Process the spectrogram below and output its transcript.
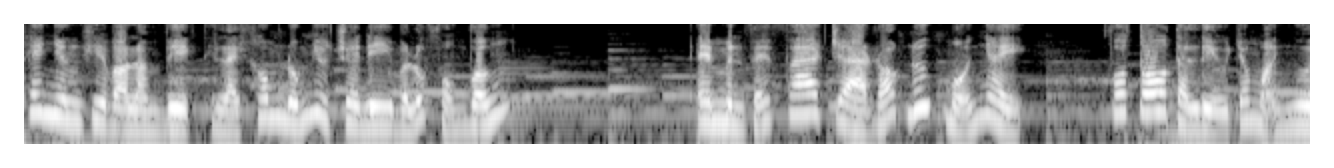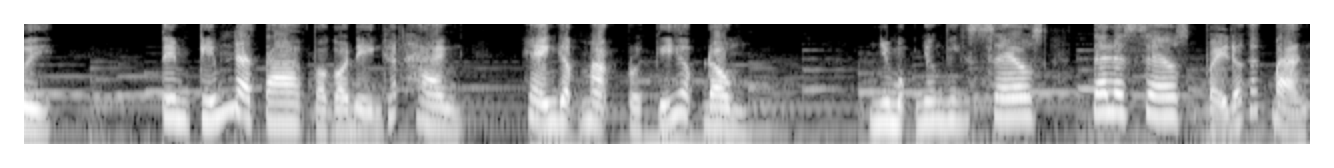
Thế nhưng khi vào làm việc thì lại không đúng như JD vào lúc phỏng vấn. Em mình phải pha trà rót nước mỗi ngày, photo tài liệu cho mọi người, tìm kiếm data và gọi điện khách hàng, hẹn gặp mặt rồi ký hợp đồng. Như một nhân viên sales, telesales vậy đó các bạn.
